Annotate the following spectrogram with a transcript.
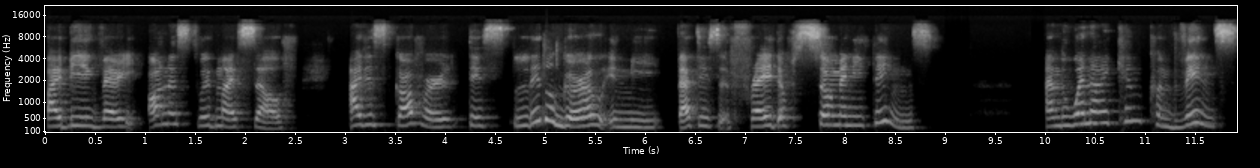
by being very honest with myself, I discovered this little girl in me that is afraid of so many things. And when I can convince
